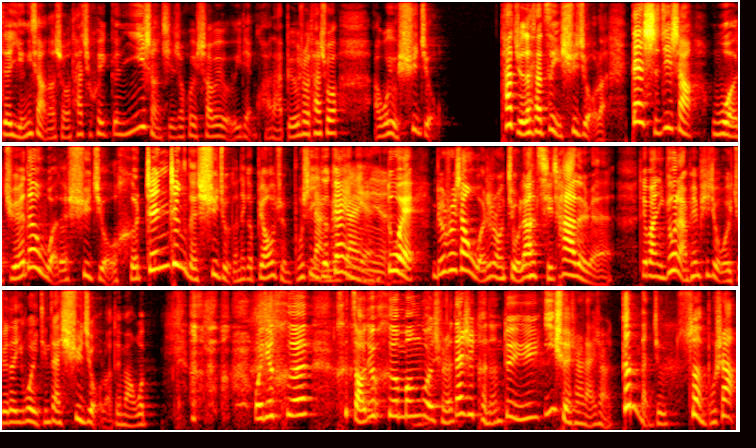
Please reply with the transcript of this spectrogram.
的影响的时候，他就会跟医生其实会稍微有一点夸大。比如说，他说啊，我有酗酒，他觉得他自己酗酒了，但实际上，我觉得我的酗酒和真正的酗酒的那个标准不是一个概念。对，比如说像我这种酒量极差的人，对吧？你给我两瓶啤酒，我觉得我已经在酗酒了，对吗？我 我已经喝喝早就喝懵过去了。但是可能对于医学上来讲，根本就算不上。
